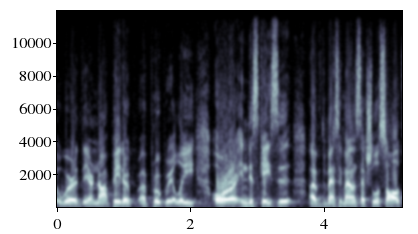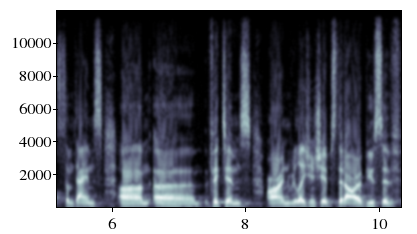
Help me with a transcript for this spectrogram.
where they're not paid appropriately or in this case uh, of domestic violence, sexual assault, sometimes um, uh, victims are in relationships that are abusive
